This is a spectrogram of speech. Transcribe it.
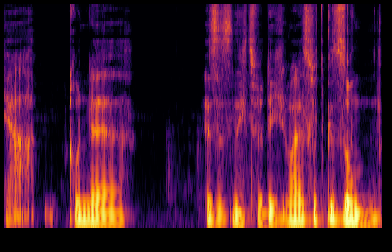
ja, im Grunde ist es nichts für dich, weil es wird gesungen.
